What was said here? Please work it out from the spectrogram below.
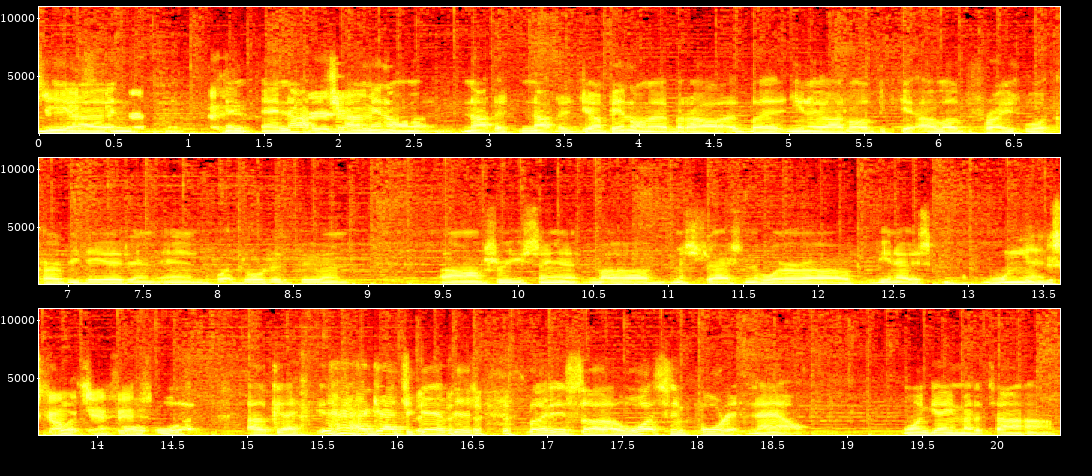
Yeah, and, and and not to chime in on not to not to jump in on that, but I but you know I'd love to get- I love the phrase what Kirby did and and what Georgia's doing. Uh, I'm sure you've seen it, uh, Mr. Jackson, where uh, you know it's win. Just call me What's catfish. What? Okay, I got you, catfish. but it's uh, what's important now, one game at a time.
